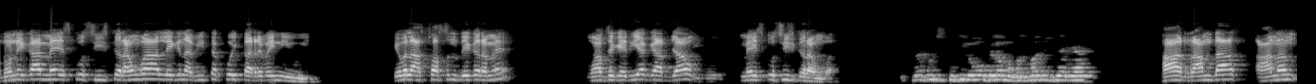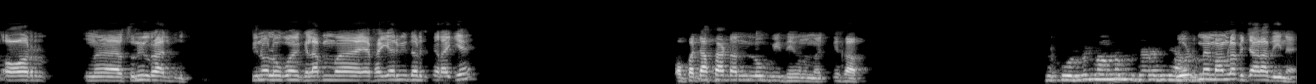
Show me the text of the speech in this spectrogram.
उन्होंने कहा मैं इसको सीज कराऊँगा लेकिन अभी तक कोई कार्रवाई नहीं हुई। केवल आश्वासन देकर हमें वहाँ से कह दिया कि आप जाओ मैं इसको सीज कराऊँगा। इसमें कुछ किसी लोगों के खिलाफ मुकदमा भी किया गया है? हाँ रामदास आनंद और सुनील राजपूत। तीनों लोगों के खिलाफ एफ़ आई आर भी दर्ज कराई है। और पचास साठ अन्य लोग भी थे उनमें के साथ। कोर्ट में मामला विचाराधीन कोर्ट में मामला विचाराधीन है।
